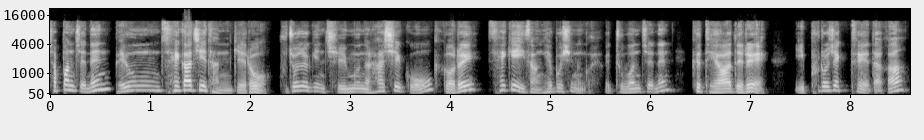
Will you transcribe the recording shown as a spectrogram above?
첫 번째는 배운 세 가지 단계로 구조적인 질문을 하시고 그거를 세 개 이상 해보시는 거예요. 두 번째는 그 대화들을 이 프로젝트에다가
